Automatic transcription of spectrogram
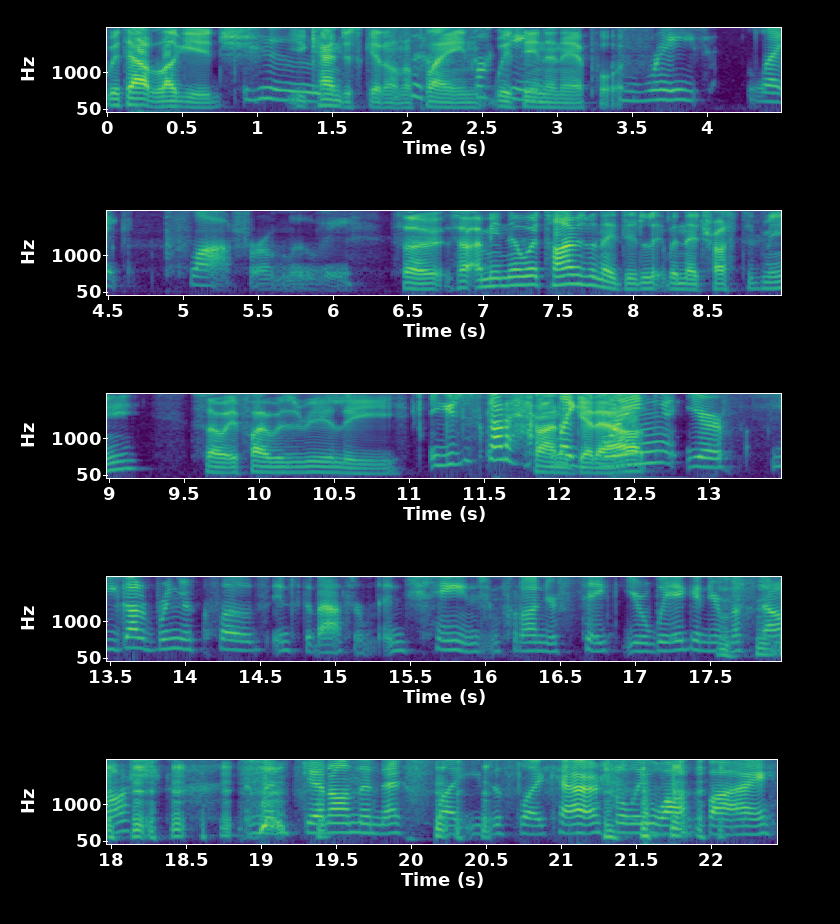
without luggage you can just get on a a plane within an airport. Great, like plot for a movie. So so I mean there were times when they did li- when they trusted me. So if I was really You just gotta ha- Trying to like get out. your you gotta bring your clothes into the bathroom and change and put on your fake your wig and your mustache and then get on the next flight. You just like casually walk by,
